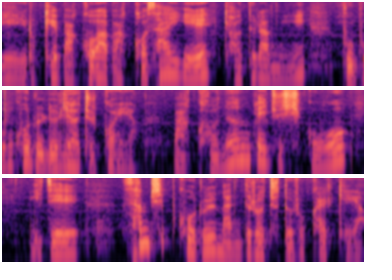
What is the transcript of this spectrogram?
예, 이렇게 마커와 마커 사이에 겨드랑이 부분 코를 늘려줄 거예요. 마커는 빼주시고 이제 30코를 만들어 주도록 할게요.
